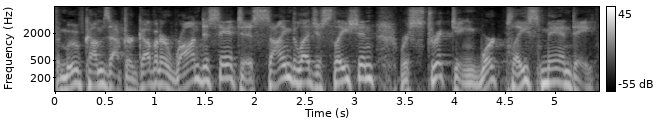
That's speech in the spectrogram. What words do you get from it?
The move comes after Governor Ron DeSantis signed legislation restricting workplace mandate.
